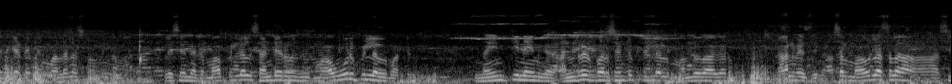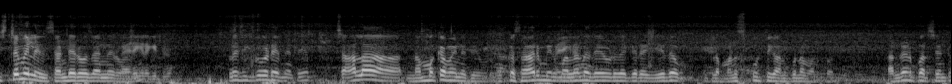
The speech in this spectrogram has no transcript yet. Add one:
ఎందుకంటే మేము మల్లన్న స్వామి ప్లస్ ఏంటంటే మా పిల్లలు సండే రోజు మా ఊరు పిల్లలు మటు నైంటీ నైన్ హండ్రెడ్ పర్సెంట్ పిల్లలు మందు తాగరు. నాన్ వెజ్ తినరు అసలు మా ఊర్లో అసలు సిస్టమే లేదు సండే రోజు అనే రోజు. ప్లస్ ఇంకొకటి ఏంటంటే చాలా నమ్మకమైన దేవుడు. ఒక్కసారి మీరు మల్లన్న దేవుడి దగ్గర ఏదో ఇట్లా మనస్ఫూర్తిగా అనుకున్నాం అనుకోండి హండ్రెడ్ పర్సెంట్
